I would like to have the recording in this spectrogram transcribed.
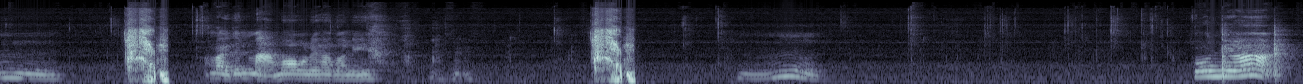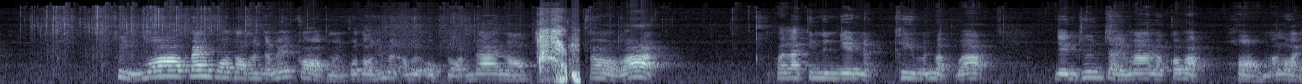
อืมอร่อยจนหมามองเลยค่ะตอนนี้ อืมตัวเนี้ยถึงว่าแป้งโคตองมันจะไม่กรอบเหมือนโคตองที่มันเอาไปอบร้อนได้เนาะแต่แบบว่าเวลากินเย็นๆอะครีมมันแบบว่า เย็นชื่นใจมากแล้วก็แบบหอมอร่อย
